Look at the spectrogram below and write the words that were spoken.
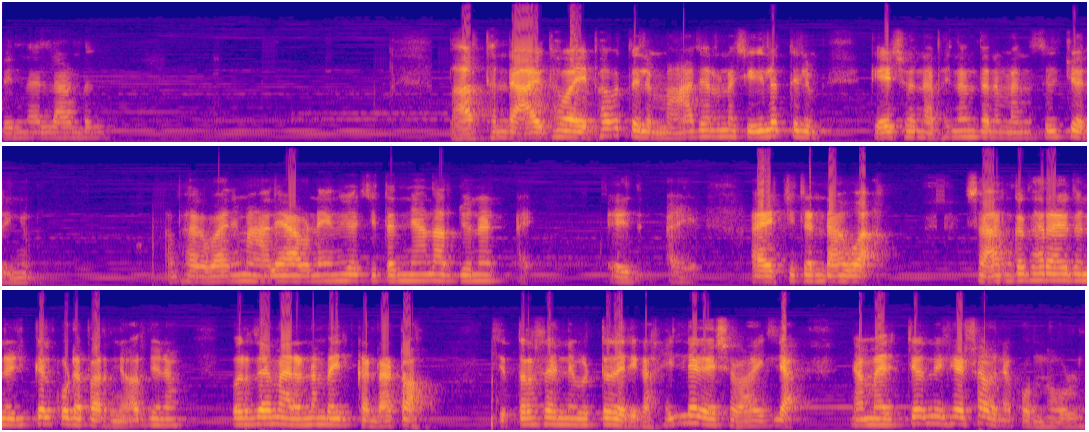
പിന്നല്ലാണ്ട് പാർത്ഥന്റെ ആയുധ വൈഭവത്തിലും ആചരണശീലത്തിലും കേശവൻ അഭിനന്ദനം മനസ്സിൽ ചൊരിഞ്ഞു. ഭഗവാന് മാലയാവണേന്ന് വെച്ചിട്ട് തന്നെയാണ് അർജുനൻ അയച്ചിട്ടുണ്ടാവുക. ശാർഗധരായുധൻ ഒരിക്കൽ കൂടെ പറഞ്ഞു അർജുന വെറുതെ മരണം ഭരിക്കണ്ട കേട്ടോ. ചിത്രസേനെ വിട്ടു തരിക. ഇല്ല കേശവ ഇല്ല. ഞാൻ മരിച്ചതിന് ശേഷം അവനെ കൊന്നോളൂ.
